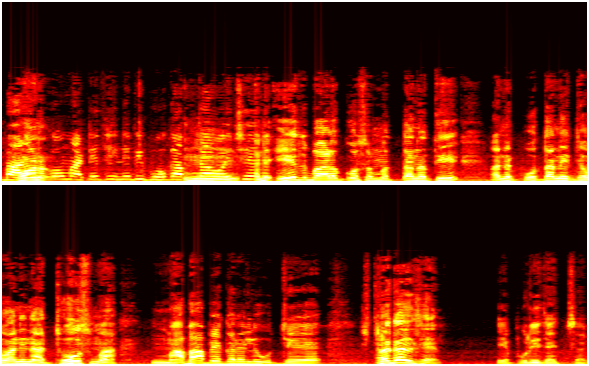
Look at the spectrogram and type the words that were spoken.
બાળકો માટે થઈને બી ભોગ આપતા હોય છે અને એ જ બાળકો સમજતા નથી અને પોતાની જવાનીના જોશમાં મા બાપે કરેલું જે સ્ટ્રગલ છે એ ભૂલી જાય છે સાહેબ.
